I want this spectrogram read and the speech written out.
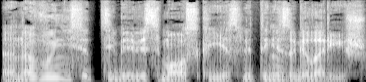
«Она вынесет тебе весь мозг, если ты не заговоришь».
